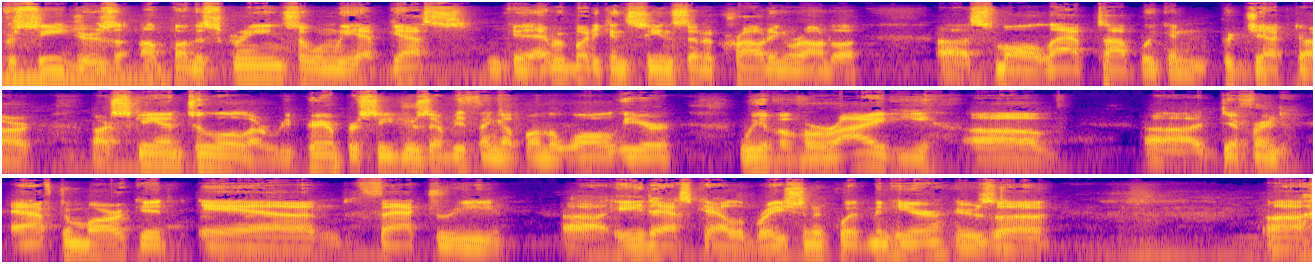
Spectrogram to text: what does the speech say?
procedures up on the screen. So when we have guests, we can, everybody can see instead of crowding around a, a small laptop, we can project our, our scan tool, our repair procedures, everything up on the wall here. We have a variety of uh, different aftermarket and factory uh, ADAS calibration equipment here. Here's a uh,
